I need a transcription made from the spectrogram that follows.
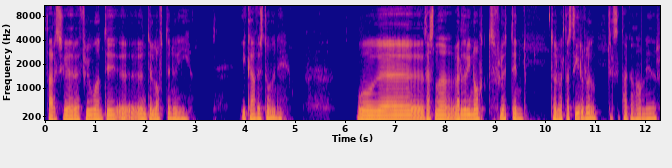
Þar séður fljúandi eh, undir loftinu í, í kaffistofunni. Og uh, þess vegna verður í nótt fluttinn tölverta stýriflögum til þess að taka þá niður.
